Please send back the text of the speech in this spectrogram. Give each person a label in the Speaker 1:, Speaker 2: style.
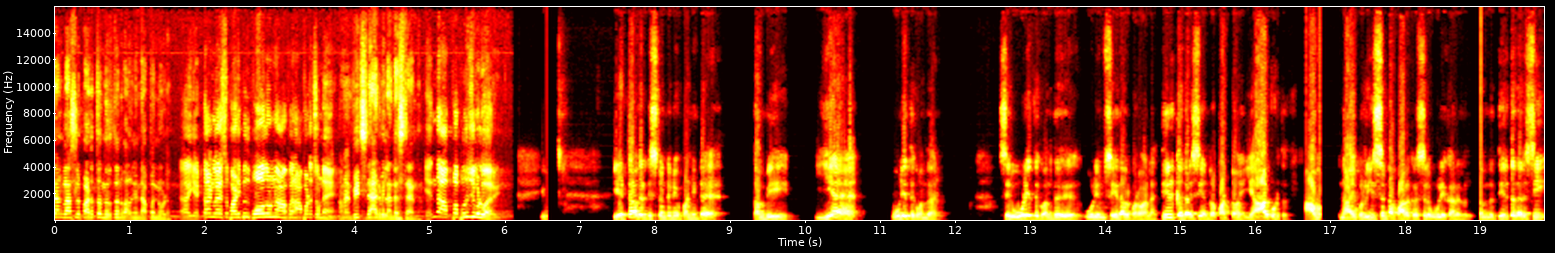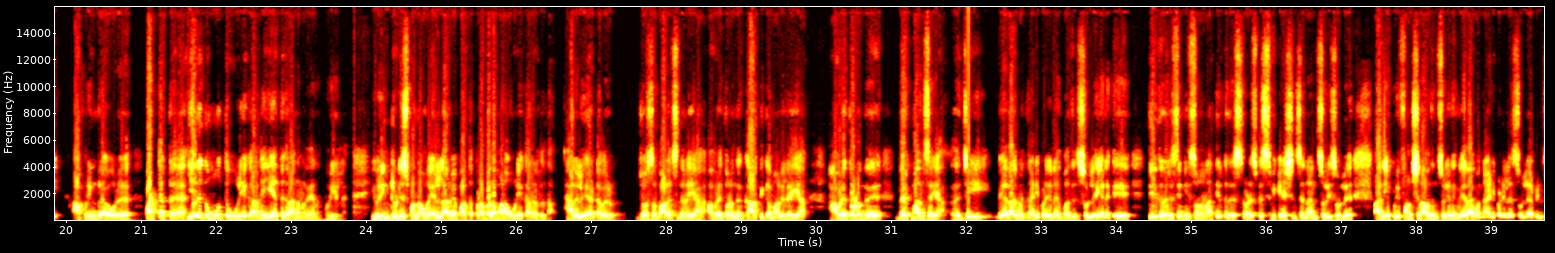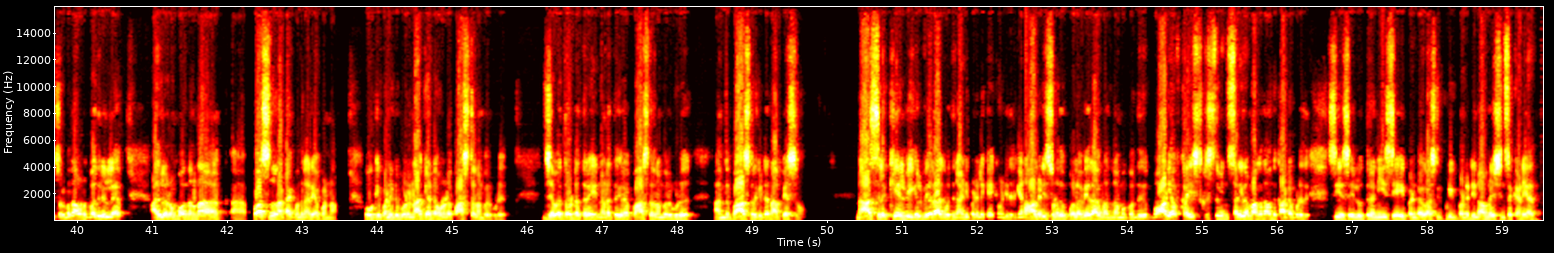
Speaker 1: എട്ടാം ക്ലാസ്സിൽ പഠിത്തം നിർത്തുന്നു പറഞ്ഞു എന്റെ അപ്പനോട്
Speaker 2: அஹ் எட்டாம் கிளாஸ் படிப்பது போதும்னு அப்ப நான் அப்பட சொன்னேன்
Speaker 1: അവൻ വിച്ച് ഡാഡ് വിൽ അണ്ടർസ്റ്റാൻഡ്
Speaker 2: எந்த அப்பா புரிஞ்சு கொள்வாரு
Speaker 3: எட்டாவது டிஸ்கண்டினியூ பண்ணிட்ட தம்பி ஏன் ஊழியத்துக்கு வந்தார் சரி ஊழியத்துக்கு வந்து ஊழியம் செய்தால் பரவாயில்ல தீர்க்கதரிசி என்ற பட்டம் யார் கொடுத்தது அவ நான் இப்ப ரீசெண்டா பார்க்கிற சில ஊழியக்காரர்கள் இந்த தீர்க்கதரிசி அப்படின்ற ஒரு பட்டத்தை எதுக்கு மூத்த ஊழியக்காரங்க ஏத்துக்கிறாங்கன்றது எனக்கு புரியல இவர் இன்ட்ரோடியூஸ் பண்ணவங்க எல்லாருமே பார்த்து பிரபலமான ஊழியக்காரர்கள் தான் ஹாலலியாட்டவர் ஜோசப் பாலச்சந்திர ஐயா அவரை தொடர்ந்து கார்த்திக் கமால் ஐயா அவரை தொடர்ந்து பெர்க்மான்ஸ் ஐயா. அதாவது ஜெய் வேதாகமத்தின் அடிப்படையில் எனக்கு பதில் சொல்லு எனக்கு தீர்க்கதரிசி நீ சொன்னா தீர்க்கதரிசனோட ஸ்பெசிஃபிகேஷன்ஸ் என்னன்னு சொல்லி சொல்லு அது எப்படி ஃபங்க்ஷன் ஆகுதுன்னு சொல்லி எனக்கு வேதாகமத்தின் அடிப்படையில் சொல்லு அப்படின்னு சொல்லும்போது அவனுக்கு பதில் இல்லை. அதுல ரொம்ப வந்தோம்னா பர்சனல் அட்டாக் வந்து நிறைய பண்ணான். ஓகே பண்ணிட்டு போறேன் நான் கேட்டேன் உன்னோட பாஸ்டர் நம்பர் கொடு. ஜெவத்தோட்டத்திலே நடத்துகிற பாஸ்டர் நம்பர் கொடு. அந்த பாஸ்டர் கிட்ட நான் பேசணும். நான் சில கேள்விகள் வேதாகமத்தின் அடிப்படையில் கேட்க வேண்டியது ஆல்ரெடி சொன்னது போல வேதாகமம் நமக்கு வந்து பாடி ஆஃப் கிரைஸ்ட் கிறிஸ்துவின் சரீரமாக தான் வந்து காட்டப்படுது. சிஎஸ்ஐ லுத்ரன் இசிஐ பெண்டகாஸ்ட் இப்படிப்பட்ட டினாமினேஷன்ஸே கிடையாது.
